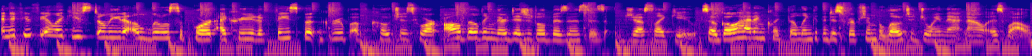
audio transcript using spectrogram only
And if you feel like you still need a little support, I created a Facebook group of coaches who are all building their digital businesses just like you. So go ahead and click the link in the description below to join that now as well.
